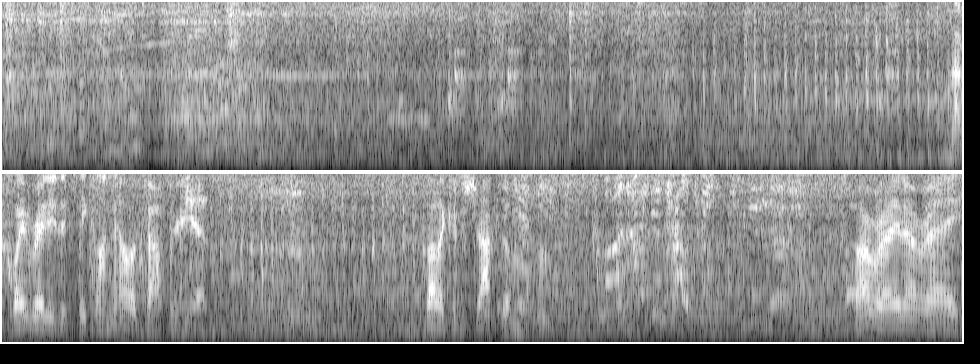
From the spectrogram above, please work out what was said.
Come closer. They're helping. I'm not quite ready to take on the helicopter yet. Thought I could shock them or something. Come on, Aiden, help me. Alright, alright.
